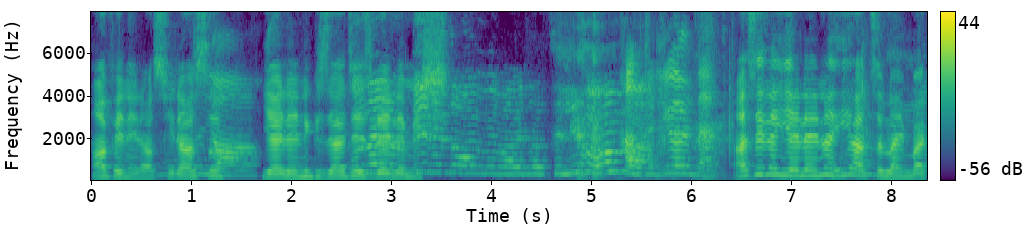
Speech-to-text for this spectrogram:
Aferin İrasu. İrasu ya. yerlerini güzelce Bunların ezberlemiş. birinde on bir vardı hatırlıyorum ama. Hatırlıyorum ben. Aselina yerlerini iyi hatırlayın bak.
